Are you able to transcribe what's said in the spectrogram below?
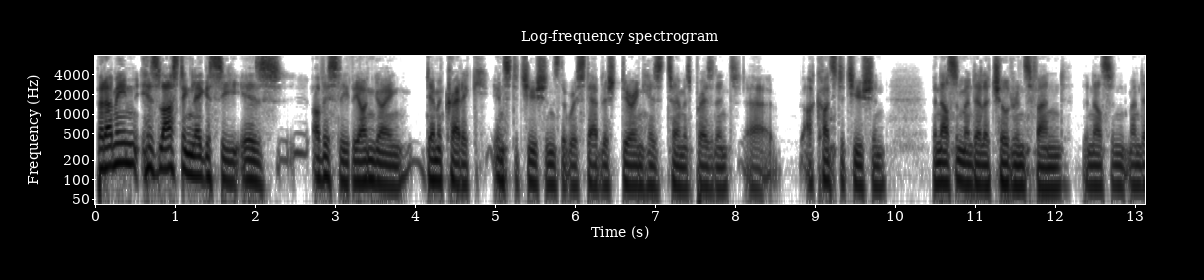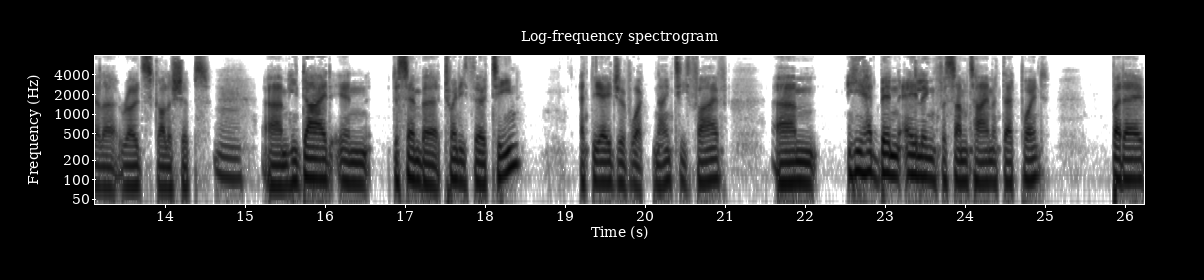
But I mean, his lasting legacy is obviously the ongoing democratic institutions that were established during his term as president, uh, our constitution, the Nelson Mandela Children's Fund, the Nelson Mandela Rhodes Scholarships. Um, he died in December 2013 at the age of what, 95. Um, he had been ailing for some time at that point, but a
